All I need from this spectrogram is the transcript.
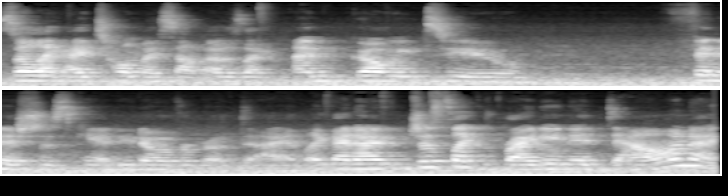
So like I told myself, I was like, I'm going to finish this candida overgrowth diet. Like, and I'm just like writing it down. I,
